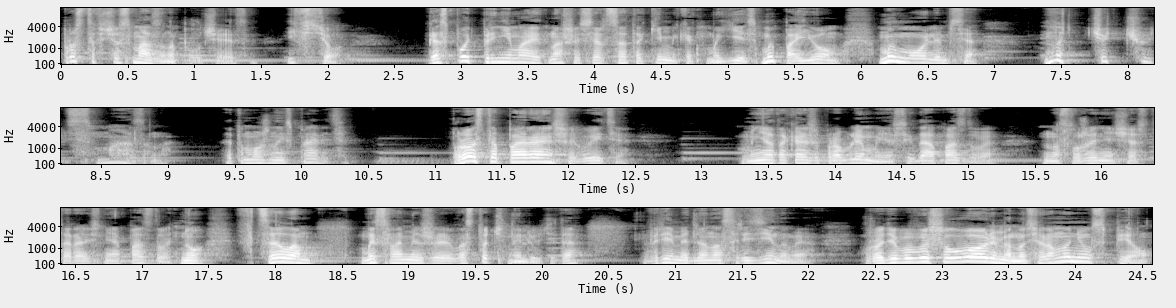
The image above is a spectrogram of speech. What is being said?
Просто все смазано получается. И все. Господь принимает наши сердца такими, как мы есть. Мы поем, мы молимся, но чуть-чуть смазано. Это можно исправить. Просто пораньше выйти. У меня такая же проблема, я всегда опаздываю на служение сейчас стараюсь не опаздывать. Но в целом мы с вами же восточные люди, да? Время для нас резиновое. Вроде бы вышел вовремя, но все равно не успел.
